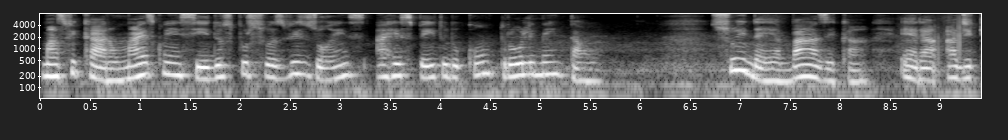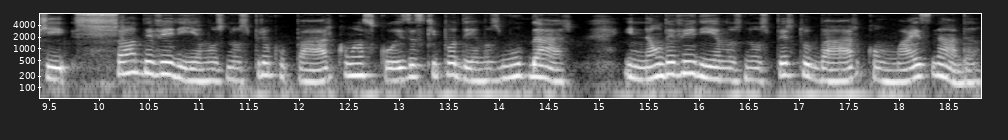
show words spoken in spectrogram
Mas ficaram mais conhecidos por suas visões a respeito do controle mental. Sua ideia básica era a de que só deveríamos nos preocupar com as coisas que podemos mudar e não deveríamos nos perturbar com mais nada.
